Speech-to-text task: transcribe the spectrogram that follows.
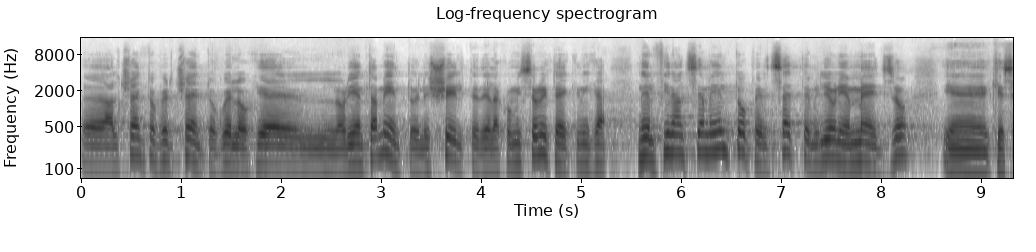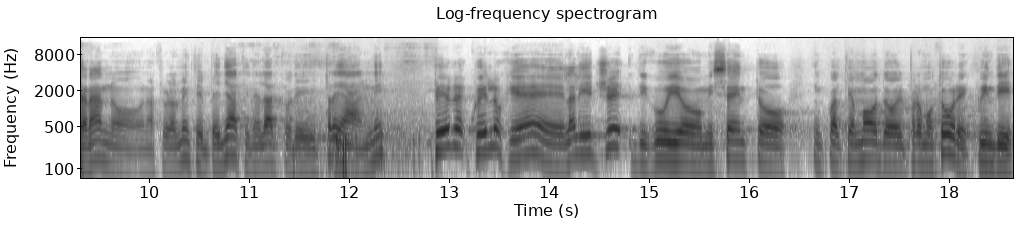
eh, al 100% quello che è l'orientamento e le scelte della commissione tecnica nel finanziamento per 7 milioni e mezzo eh, che saranno naturalmente impegnati nell'arco dei tre anni per quello che è la legge di cui io mi sento in qualche modo il promotore e quindi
